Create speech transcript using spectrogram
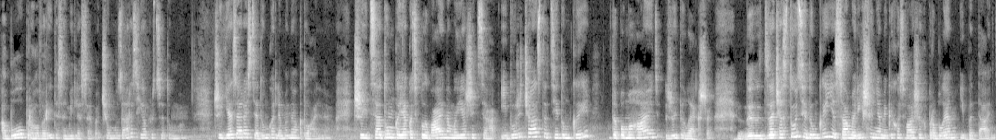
або проговорити самі для себе. Чому зараз я про це думаю? Чи є зараз ця думка для мене актуальною? Чи ця думка якось впливає на моє життя? І дуже часто ці думки допомагають жити легше. Зачасту ці думки є саме рішенням якихось ваших проблем і питань.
